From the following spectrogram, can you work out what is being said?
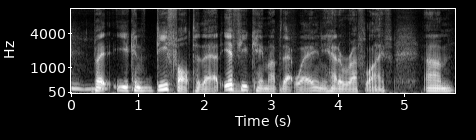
mm-hmm. but you can default to that if you came up that way and you had a rough life. Um,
